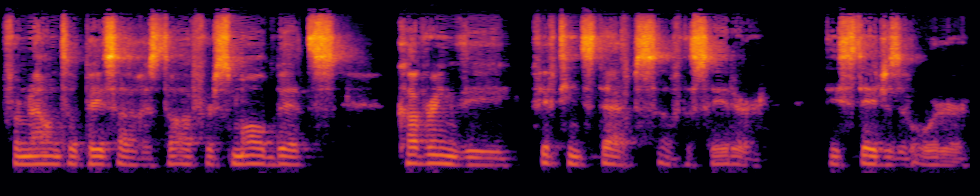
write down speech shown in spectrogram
from now until Pesach is to offer small bits covering the 15 steps of the Seder, these stages of order,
